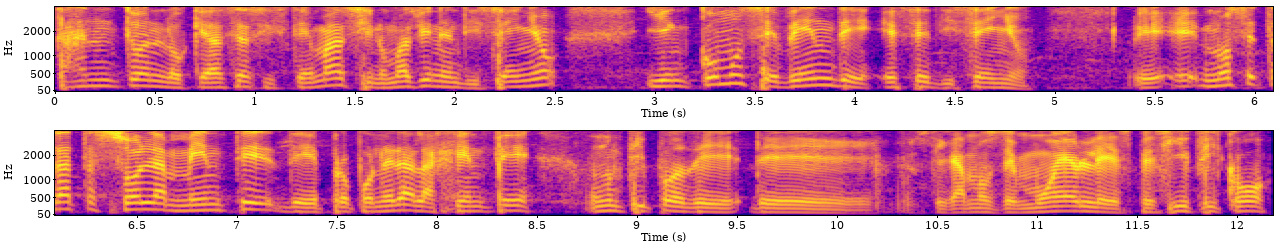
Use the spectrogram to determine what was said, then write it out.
tanto en lo que hace a sistemas, sino más bien en diseño y en cómo se vende ese diseño. Eh, eh, no se trata solamente de proponer a la gente un tipo de, pues, digamos, de mueble específico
